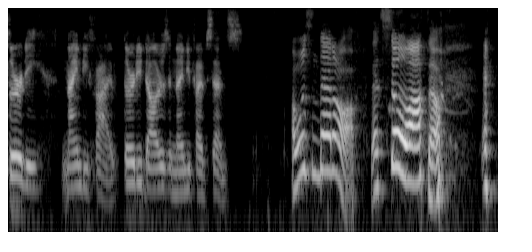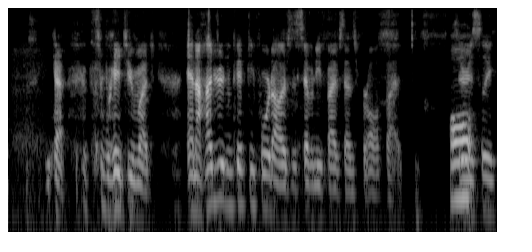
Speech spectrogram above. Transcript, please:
30 95 thirty dollars and 95 cents I wasn't that off. That's still a lot though. yeah it's way too much and 154 dollars and 75 cents for all five All- seriously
